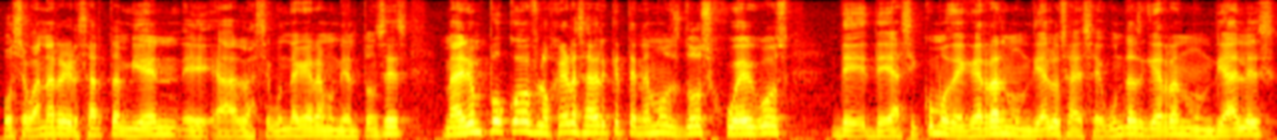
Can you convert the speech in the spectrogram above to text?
o se van a regresar también eh, a la Segunda Guerra Mundial. Entonces, me daría un poco de flojera saber que tenemos dos juegos de, de así como de guerras mundiales, o sea, de segundas guerras mundiales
